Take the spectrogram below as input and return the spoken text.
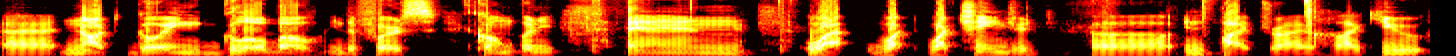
uh, not going global in the first company, and what what what changed uh, in Pipedrive? Like you,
